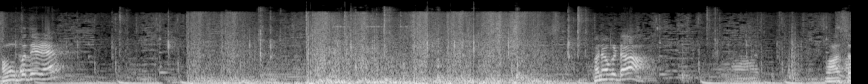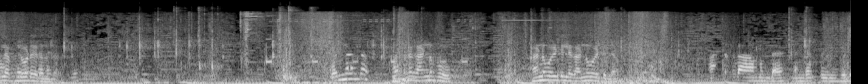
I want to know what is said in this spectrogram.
ആ മുപ്പത്തേഴ്. നോക്കട്ടാ മാസ്റ്റർ ലെഫ്റ്റിലൂടെ വരുന്നുണ്ട് കണ്ണു പോവും. കണ്ണു പോയിട്ടില്ല കണ്ണു പോയിട്ടില്ല. ഡാമുണ്ട് എന്റെ ഫ്രീസിൽ.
